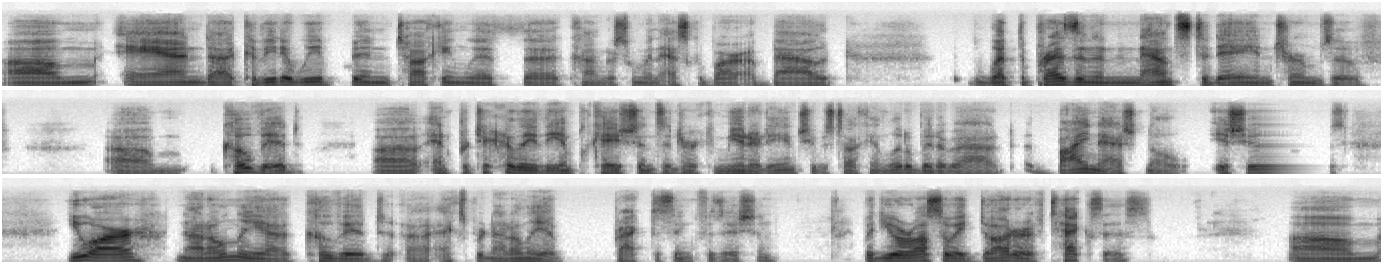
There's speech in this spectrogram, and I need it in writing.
Um, and uh, Kavita, we've been talking with uh, Congresswoman Escobar about what the president announced today in terms of um, COVID uh, and particularly the implications in her community. And she was talking a little bit about binational issues. You are not only a COVID uh, expert, not only a practicing physician, but you are also a daughter of Texas. Um,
